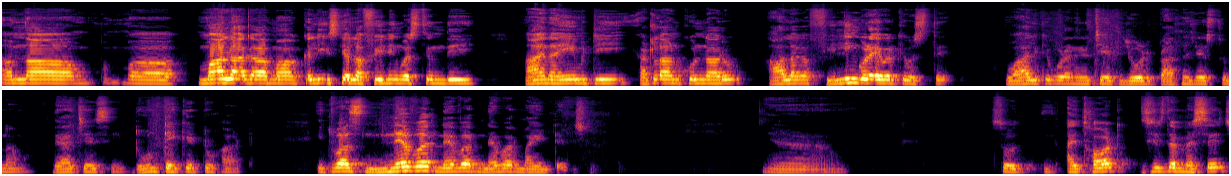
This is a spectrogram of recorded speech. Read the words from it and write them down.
నా మా- మాలాగా మా కలీగ్స్కి అలా ఫీలింగ్ వస్తుంది? ఆయన ఏమిటి? అట్లా అనుకున్నారు. అలాగా ఫీలింగ్ కూడా ఎవరికి వస్తే వాళ్ళకి కూడా నేను చేతి జోడి ప్రార్థన చేస్తున్నాము. దయచేసి don't take it to heart it was never never never my intention so I thought this is the message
